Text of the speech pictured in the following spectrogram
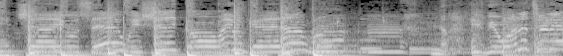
meet you. You said we should go and get a room. Mm. No. If you wanna turn it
